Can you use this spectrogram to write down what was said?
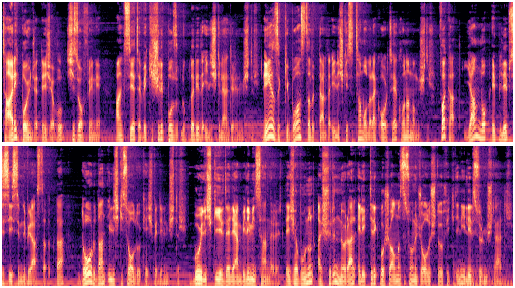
Tarih boyunca dejavu, şizofreni, anksiyete ve kişilik bozukluklarıyla ilişkilendirilmiştir. Ne yazık ki bu hastalıklarda ilişkisi tam olarak ortaya konamamıştır. Fakat yan lob epilepsisi isimli bir hastalıkla doğrudan ilişkisi olduğu keşfedilmiştir. Bu ilişkiyi irdeleyen bilim insanları dejavunun aşırı nöral elektrik boşalması sonucu oluştuğu fikrini ileri sürmüşlerdir.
